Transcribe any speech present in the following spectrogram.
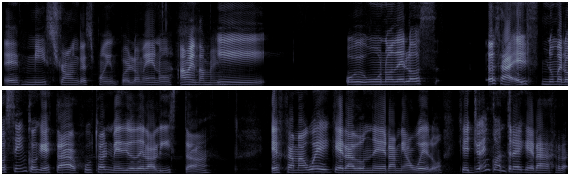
es mi strongest point, por lo menos. A mí también. Y uno de los, o sea, el número 5 que está justo al medio de la lista es Camagüey, que era donde era mi abuelo. Que yo encontré que era ra-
